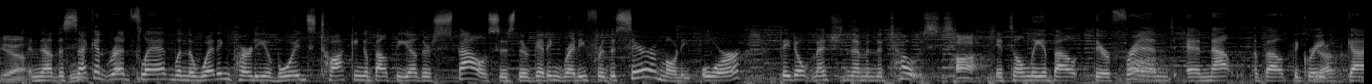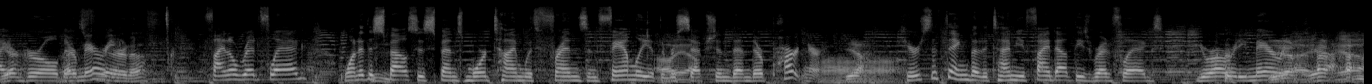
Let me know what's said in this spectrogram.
Yeah. Now, the second red flag when the wedding party avoids talking about the other spouse as they're getting ready for the ceremony, or they don't mention them in the toast. Huh. It's only about their friend and not about the great Yeah, guy or girl they're that's marrying. Fair enough. Final red flag one of Hmm. the spouses spends more time with friends and family at the Oh, yeah. reception than their partner. Yeah. Here's the thing by the time you find out these red flags, you're already married. Yeah. Yeah,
